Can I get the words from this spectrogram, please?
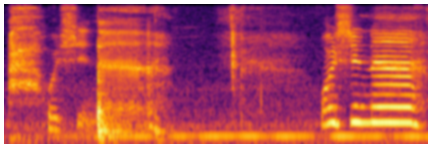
あ美味しいね。美味しいね。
